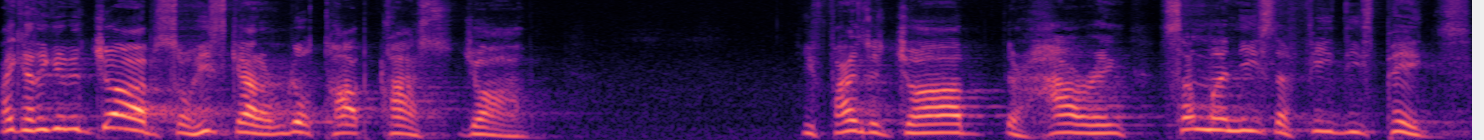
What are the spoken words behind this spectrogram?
I got to get a job. So he's got a real top class job. He finds a job. They're hiring. Someone needs to feed these pigs.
